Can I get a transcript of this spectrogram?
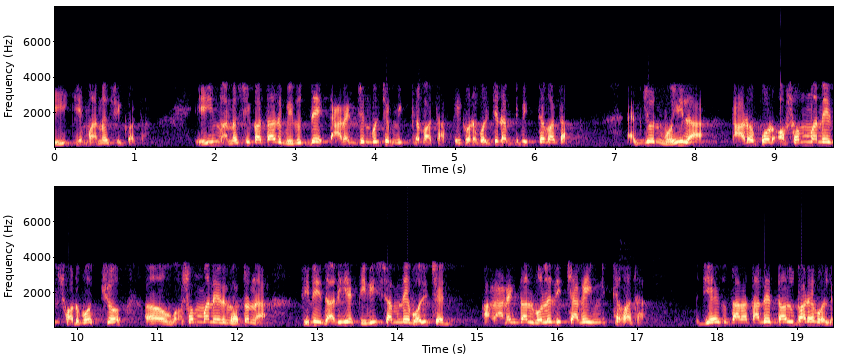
এই যে মানসিকতা এই মানসিকতার বিরুদ্ধে আরেকজন বলছে মিথ্যা কথা। কে করে বলছেন আপনি মিথ্যা কথা? একজন মহিলা, তার ওপর অসম্মানের সর্বোচ্চ অসম্মানের ঘটনা। তিনি দাঁড়িয়ে টিভির সামনে বলছেন, আর আরেক দল বলে দিচ্ছে আগেই মিথ্যে কথা। যেহেতু তারা তাদের দল করে বলে।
